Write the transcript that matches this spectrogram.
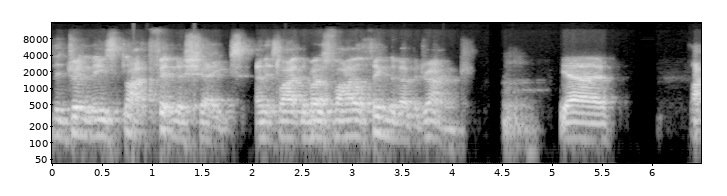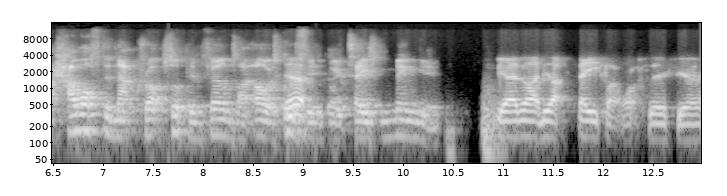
they drink these like fitness shakes, and it's like the most vile thing they've ever drank. Yeah, like how often that crops up in films like oh it's good yeah. for you but it tastes minging yeah they like do that face like what's this yeah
